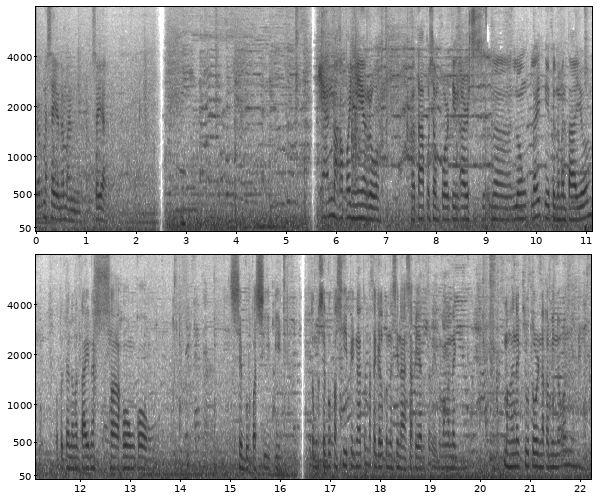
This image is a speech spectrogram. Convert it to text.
Pero masaya naman. Saya. Yan mga kapanyero. Natapos ang 14 hours na long flight. Dito naman tayo. Papunta naman tayo na sa Hong Kong. Cebu Pacific itong Cebu Pacific na to matagal ko na sinasakyan to eh. mga nag mga nagtutour na kami noon. Eh.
